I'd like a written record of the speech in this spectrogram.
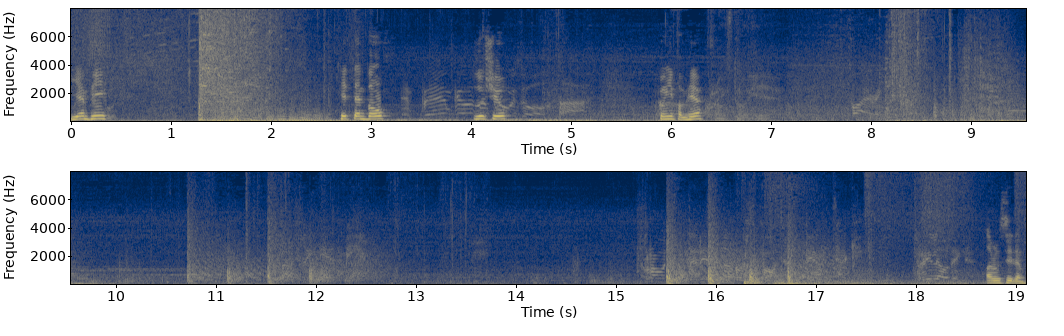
EMP. Hit them both. Blue shield. Going in from here. I don't see them.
